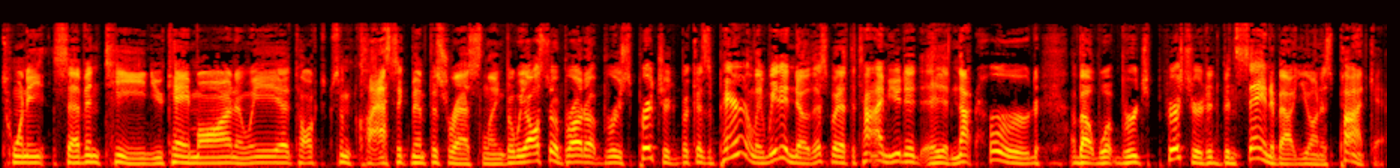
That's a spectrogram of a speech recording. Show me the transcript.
2017. You came on and we uh, talked some classic Memphis wrestling, but we also brought up Bruce Prichard because apparently we didn't know this, but at the time you did had not heard about what Bruce Prichard had been saying about you on his podcast.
